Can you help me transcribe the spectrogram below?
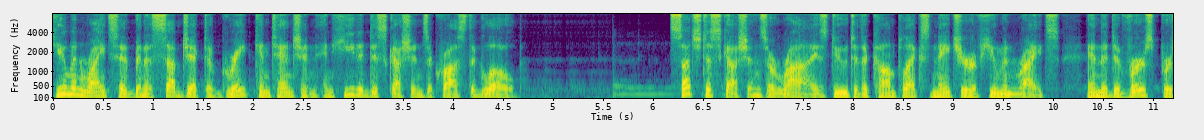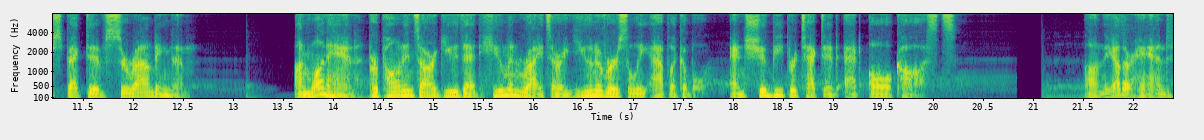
human rights have been a subject of great contention and heated discussions across the globe. Such discussions arise due to the complex nature of human rights and the diverse perspectives surrounding them. On one hand, proponents argue that human rights are universally applicable and should be protected at all costs. On the other hand,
